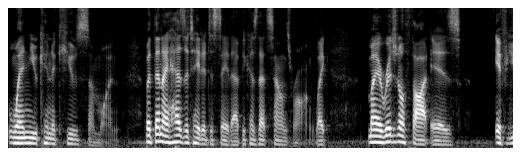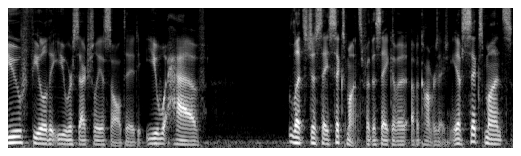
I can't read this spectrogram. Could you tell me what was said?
when you can accuse someone. But then I hesitated to say that because that sounds wrong. Like my original thought is if you feel that you were sexually assaulted, you have let's just say 6 months for the sake of a of a conversation. You have 6 months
